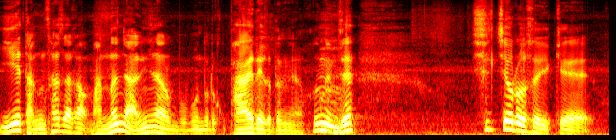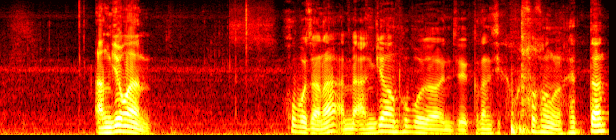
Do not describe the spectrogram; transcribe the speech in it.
이해 당사자가 맞느냐 아니냐는 부분으로 봐야 되거든요. 근데 음. 이제 실제로서 이렇게 안경환 후보자나 아니면 안경환 후보자 이제 그 당시 소송을 했던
